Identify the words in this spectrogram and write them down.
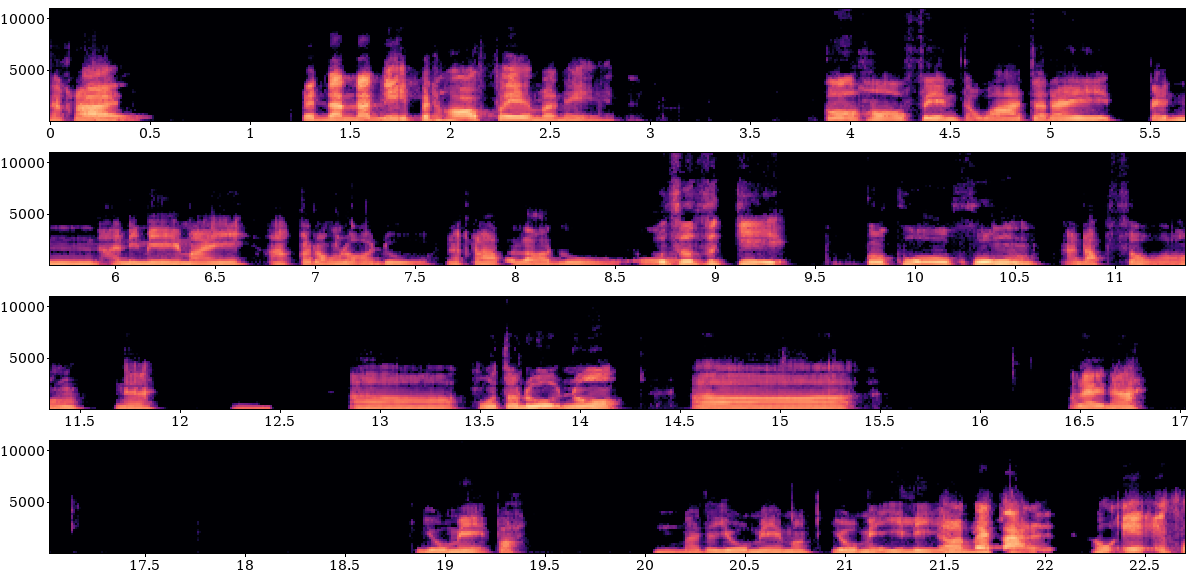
นะครับใช่เป็นนั้นนั่นนี่เป็นฮอลเฟมแล้วนี่ก็ฮอลเฟมแต่ว่าจะได้เป็นอนิเมะไหมอะก็ต้องรอดูนะครับ รอดูเอออุซุสกิโกคุโอคุงอันดับสองนะ อืมเอ่อโฮโตรุโนะเอ่ออะไรนะ โยเมะปะอืมน่าจะโยเมะมั้งโยเมะอิริยังไม่ประกาศรูเอะเอ็กโซ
